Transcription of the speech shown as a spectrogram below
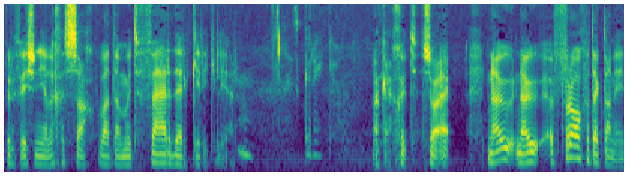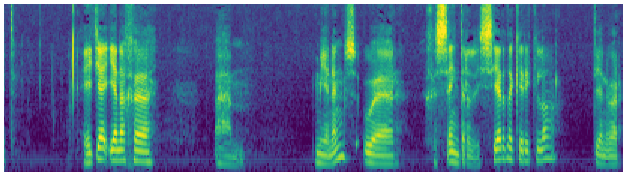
professionele gesag wat dan moet verder kurrikuleer. Mm, dis korrek. OK, goed. So ek, nou nou 'n vraag wat ek dan het. Het jy enige ehm um, menings oor gesentraliseerde kurrikula teenoor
